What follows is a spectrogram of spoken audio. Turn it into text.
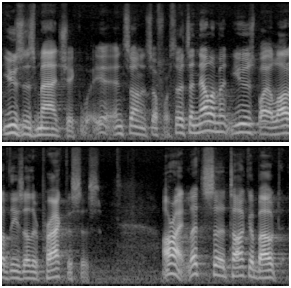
uses magic, and so on and so forth. So it's an element used by a lot of these other practices. All right, let's uh, talk about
